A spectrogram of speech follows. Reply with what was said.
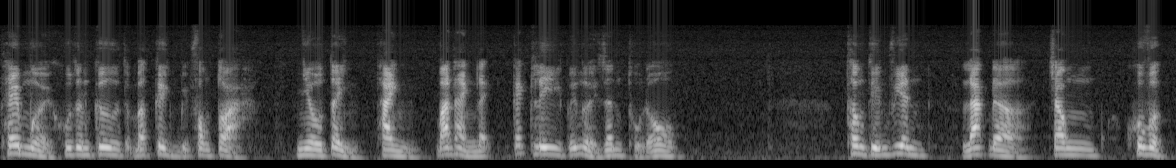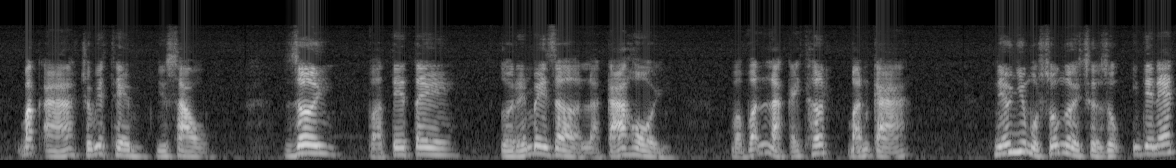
Thêm 10 khu dân cư tại Bắc Kinh bị phong tỏa, nhiều tỉnh, thành ban hành lệnh cách ly với người dân thủ đô. Thông tín viên Lagder trong khu vực Bắc Á cho biết thêm như sau. Rơi và tê tê rồi đến bây giờ là cá hồi và vẫn là cái thớt bán cá. Nếu như một số người sử dụng Internet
